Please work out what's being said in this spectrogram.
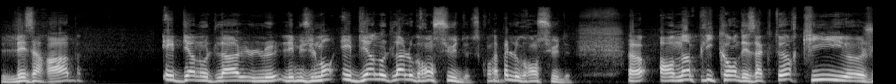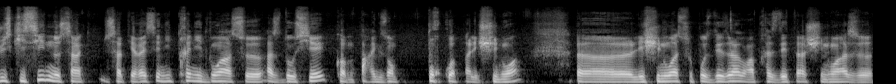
les Arabes, et bien au-delà les musulmans, et bien au-delà le Grand Sud, ce qu'on appelle le Grand Sud, euh, en impliquant des acteurs qui jusqu'ici ne s'intéressaient ni de près ni de loin à ce, à ce dossier, comme par exemple pourquoi pas les Chinois. Euh, les Chinois se posent déjà dans la presse d'État chinoise, euh,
